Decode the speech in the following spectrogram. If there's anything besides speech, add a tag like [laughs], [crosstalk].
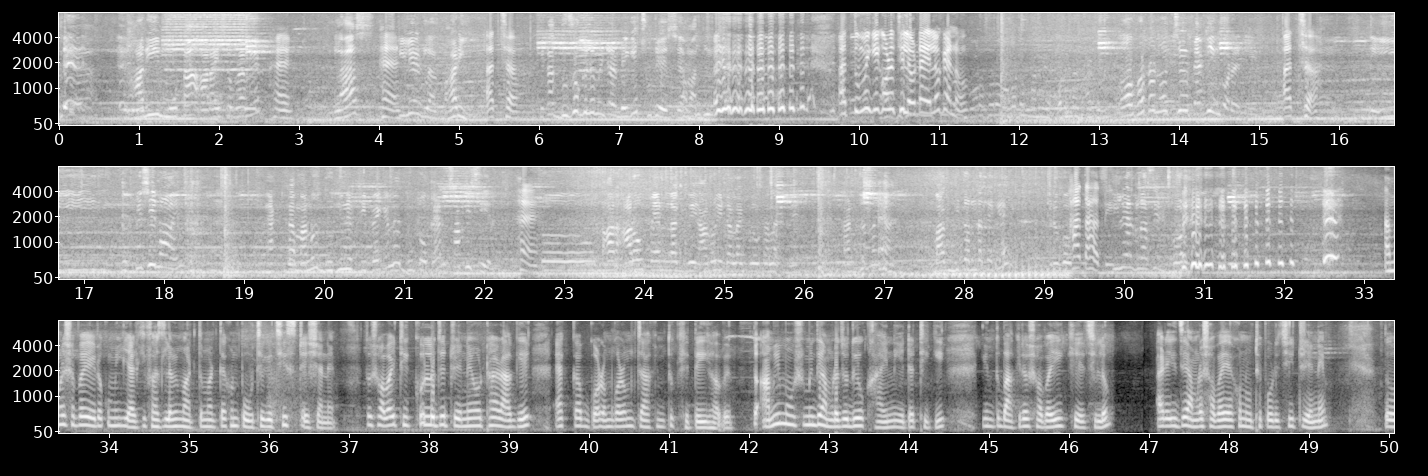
ভারী মোটা আড়াইশো গ্রামের হ্যাঁ। গ্লাস হ্যাঁ। স্টিলের গ্লাস ভারী। আচ্ছা। এটা দুশো কিলোমিটার বেগে ছুটে এসছে আমার দিকে। আর তুমি কি করেছিলে? ওটা এলো কেন? অঘটন হচ্ছে প্যাকিং করে নিয়ে। আচ্ছা। এই খুব বেশি নয় একটা মানুষ দুদিনের ট্রিপে গেলে দুটো প্যান্ট সাফিসিয়েন্ট হ্যাঁ। তো তার আরও প্যান্ট লাগবে আরও এটা লাগবে ওটা লাগবে। তার জন্য বাঘ বিতনটা থেকে এরকম হাতাহাতি। স্টিলের গ্লাসের ঝড়। [laughs] আমরা সবাই এরকমই ইয়ার্কি ফাজলামি মারতে মারতে এখন পৌঁছে গেছি স্টেশনে। তো সবাই ঠিক করল যে ট্রেনে ওঠার আগে এক কাপ গরম গরম চা কিন্তু খেতেই হবে। তো আমি মৌসুমি দিয়ে আমরা যদিও খাইনি, এটা ঠিকই, কিন্তু বাকিরা সবাই খেয়েছিল। আর এই যে আমরা সবাই এখন উঠে পড়েছি ট্রেনে। তো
